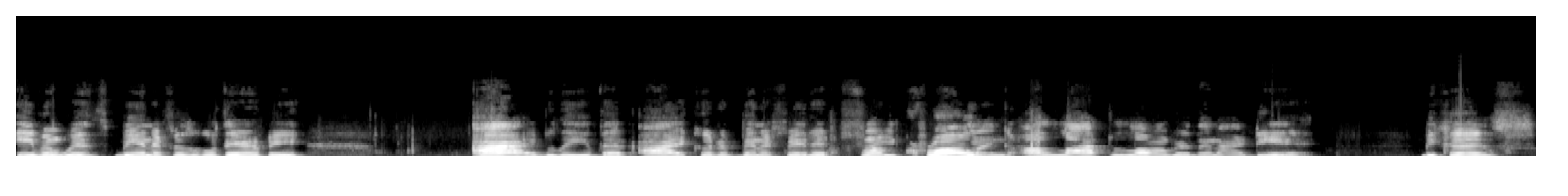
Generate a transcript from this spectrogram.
even with being in physical therapy, I believe that I could have benefited from crawling a lot longer than I did. Because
